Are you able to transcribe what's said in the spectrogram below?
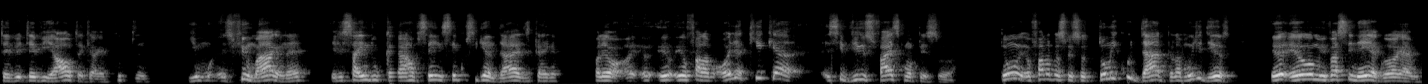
Teve, teve alta, cara. Puta, e eles filmaram, né? Eles saindo do carro sem, sem conseguir andar. Eles carregam. Falei, ó, eu, eu, falava, olha o que, a- esse vírus faz com uma pessoa. Então, eu falo para as pessoas, tomem cuidado, pelo amor de Deus. Eu, eu me vacinei agora,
